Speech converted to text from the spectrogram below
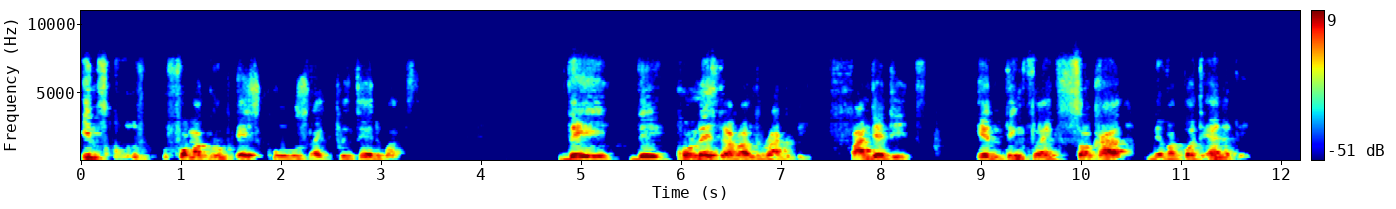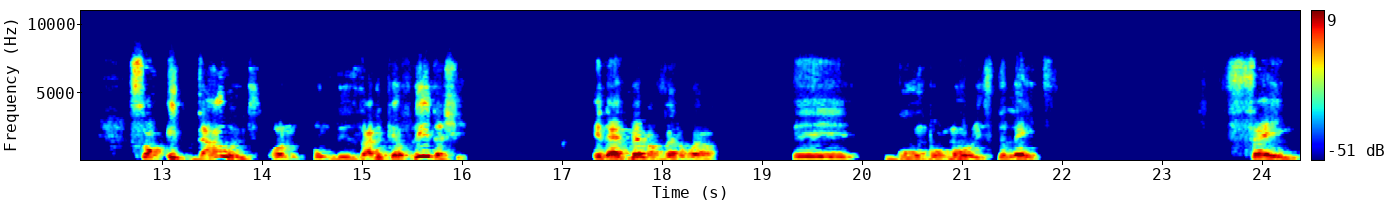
In school, former Group A schools like Prince Edwards, they they coalesced around rugby, funded it, and things like soccer never got anything. So it downed on, on the ZANU-PF leadership. And I remember very well, uh, Nyagumbo Maurice, the late, saying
